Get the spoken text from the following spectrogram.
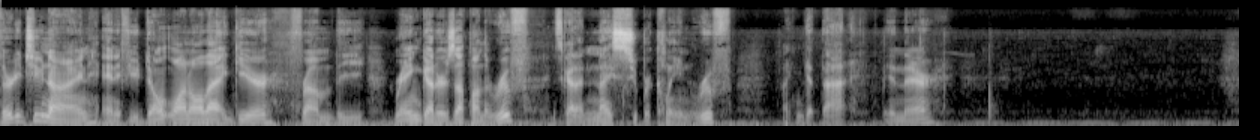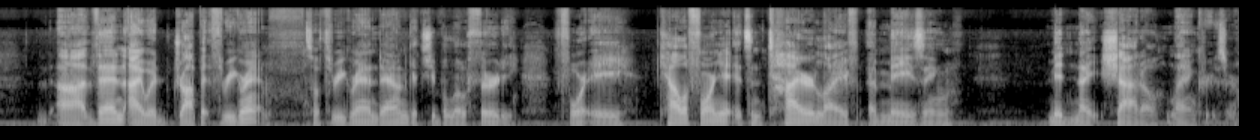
32.9 and if you don't want all that gear from the rain gutters up on the roof it's got a nice super clean roof. If I can get that in there. Uh, then I would drop it three grand. So three grand down gets you below 30 for a California its entire life amazing midnight shadow Land Cruiser.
